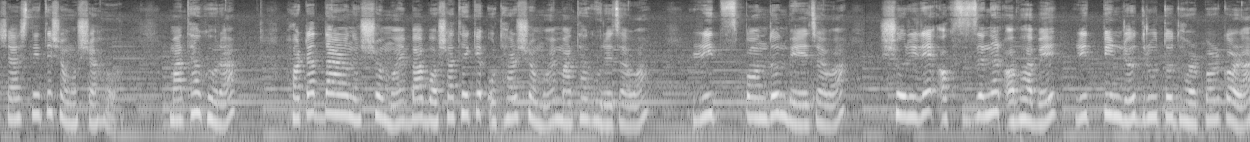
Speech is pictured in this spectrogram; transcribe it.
শ্বাস নিতে সমস্যা হওয়া, মাথা ঘোরা, হঠাৎ দাঁড়ানোর সময় বা বসা থেকে ওঠার সময় মাথা ঘুরে যাওয়া, হৃদস্পন্দন বেড়ে যাওয়া শরীরে অক্সিজেনের অভাবে হৃৎপিণ্ড দ্রুত ধরপড় করা,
